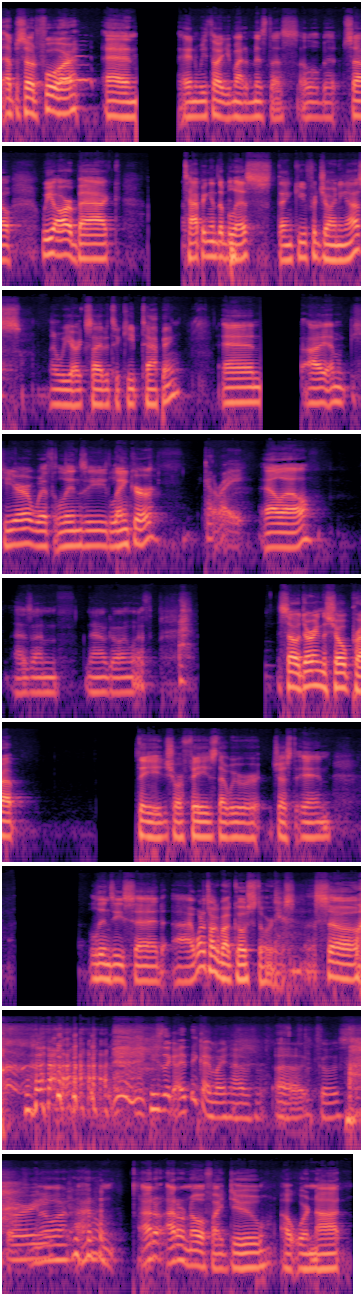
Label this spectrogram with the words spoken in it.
is episode four, and and we thought you might have missed us a little bit. So we are back, tapping into bliss. Thank you for joining us, and we are excited to keep tapping. And I am here with Lindsay Linker, Got it right. LL, as I'm now going with. So during the show prep stage or phase that we were just in, Lindsay said, "I want to talk about ghost stories." So He's like, I think I might have a ghost story. you know what? I don't, I don't, I don't know if I do uh, or not.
